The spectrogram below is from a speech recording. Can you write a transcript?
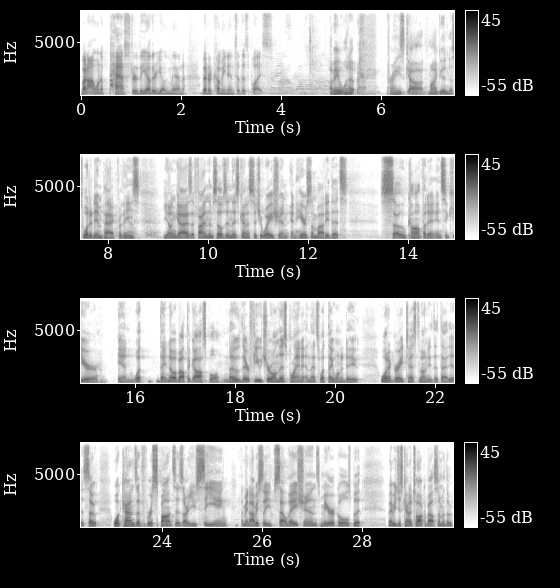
but I want to pastor the other young men that are coming into this place." I mean, what a praise God! My goodness, what an impact for these young guys that find themselves in this kind of situation, and hear somebody that's so confident and secure in what they know about the gospel, know their future on this planet, and that's what they want to do. What a great testimony that that is. So, what kinds of responses are you seeing? I mean, obviously, salvations, miracles, but maybe just kind of talk about some of the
